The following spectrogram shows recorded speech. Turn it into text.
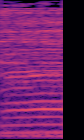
Uh...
